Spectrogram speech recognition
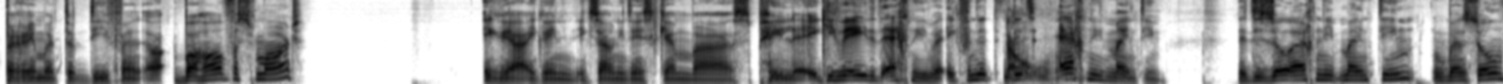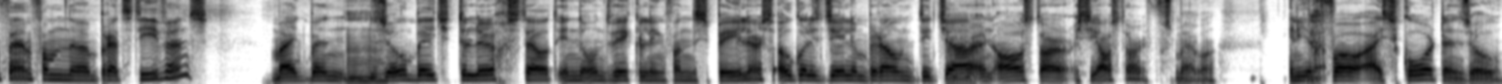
perimeter defense... ah, Behalve Smart. Ik, ja, ik weet niet. Ik zou niet eens Kemba spelen. Ik weet het echt niet meer. Ik vind dit, dit is Nou, echt niet mijn team. Dit is zo echt niet mijn team. Ik ben zo'n fan van eh, Brad Stevens. Maar ik ben Mhm. zo'n beetje teleurgesteld in de ontwikkeling van de spelers. Ook al is Jalen Brown dit jaar een All-Star. Is hij All-Star? Volgens mij wel. In ieder Ja. geval, hij scoort en zo.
